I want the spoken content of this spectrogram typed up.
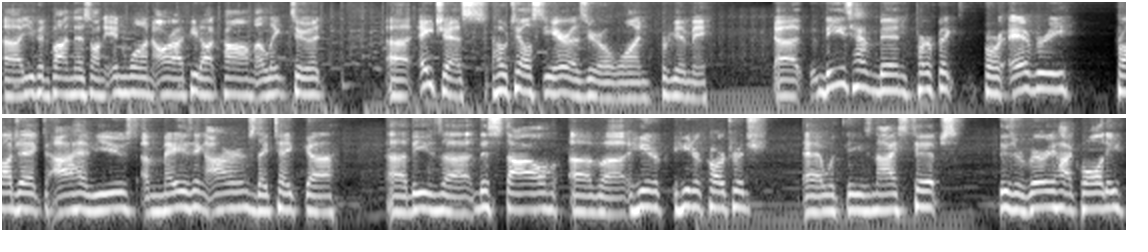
Uh, you can find this on n1rip.com, a link to it. Uh, HS, Hotel Sierra 01, forgive me. Uh, these have been perfect for every project I have used. Amazing irons. They take uh, uh, these uh, this style of uh, heater heater cartridge uh, with these nice tips. These are very high quality.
